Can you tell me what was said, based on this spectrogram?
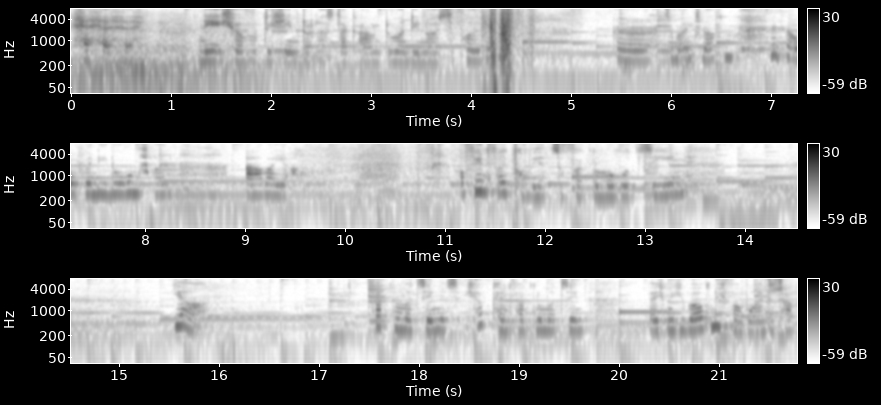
nee, ich höre wirklich jeden Donnerstagabend immer die neueste Folge. Äh, zum Einschlafen. Auch wenn die nur rumschreien. Aber ja. Auf jeden Fall kommen wir jetzt zu Fakt Nummer 10. Ja. Fakt Nummer 10 ist, ich habe keinen Fakt Nummer 10, weil ich mich überhaupt nicht vorbereitet habe.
